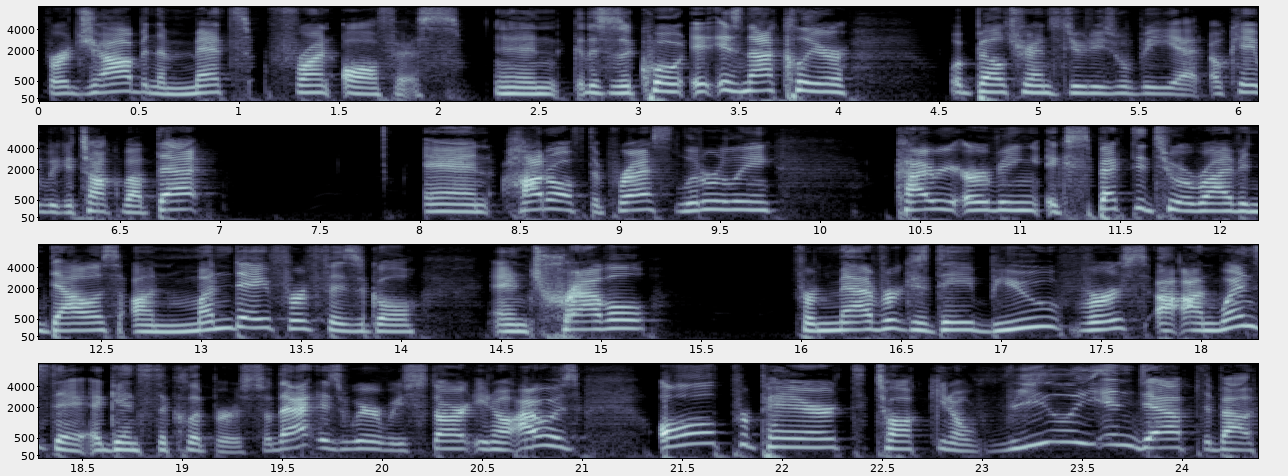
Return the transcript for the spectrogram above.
for a job in the Mets front office. And this is a quote It is not clear what Beltran's duties will be yet. Okay, we could talk about that. And hot off the press, literally, Kyrie Irving expected to arrive in Dallas on Monday for a physical and travel for Mavericks debut verse uh, on Wednesday against the Clippers. So that is where we start. You know, I was all prepared to talk, you know, really in depth about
